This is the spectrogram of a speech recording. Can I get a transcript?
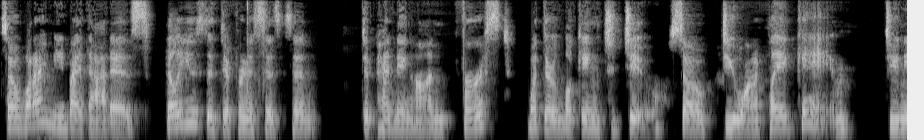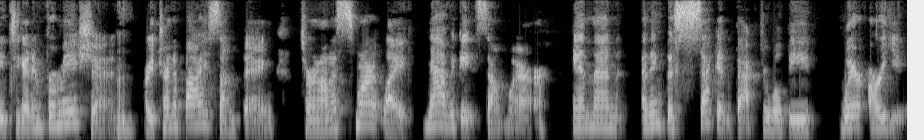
So what I mean by that is they'll use the different assistant depending on first what they're looking to do. So, do you want to play a game? Do you need to get information? Are you trying to buy something? Turn on a smart light, navigate somewhere. And then I think the second factor will be where are you?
